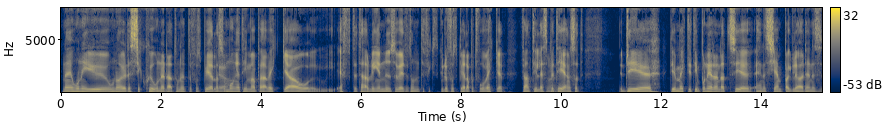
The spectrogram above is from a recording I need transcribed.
Nej, hon, är ju, hon har ju restriktioner där att hon inte får spela så Ja. många timmar per vecka och efter tävlingen nu så vet jag att hon inte fick, skulle få spela på två veckor fram till SPT. Så att det, det är mäktigt imponerande att se hennes kämpaglöd, hennes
